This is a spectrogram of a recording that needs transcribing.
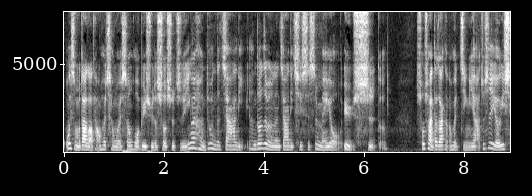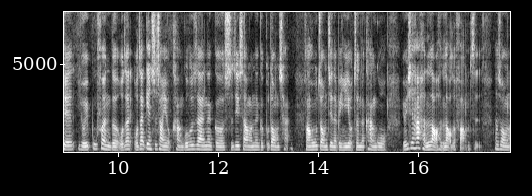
为什么大澡堂会成为生活必须的设施之一？因为很多人的家里，很多日本人的家里其实是没有浴室的。说出来大家可能会惊讶，就是有一些有一部分的，我在我在电视上也有看过，或者在那个实际上那个不动产房屋中介那边也有真的看过，有一些它很老很老的房子，那种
